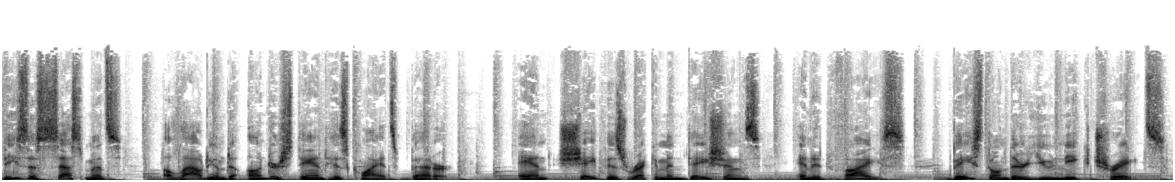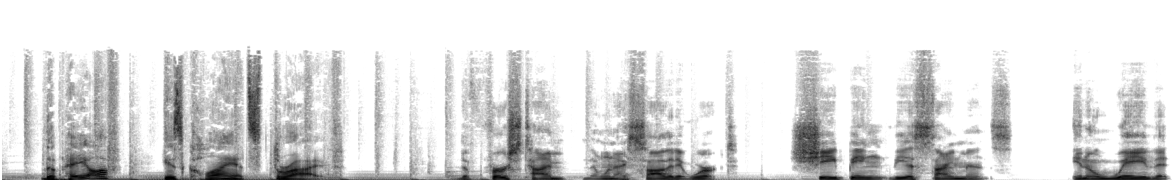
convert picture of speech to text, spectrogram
These assessments allowed him to understand his clients better and shape his recommendations and advice based on their unique traits. The payoff? His clients thrive. The first time when I saw that it worked, shaping the assignments in a way that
